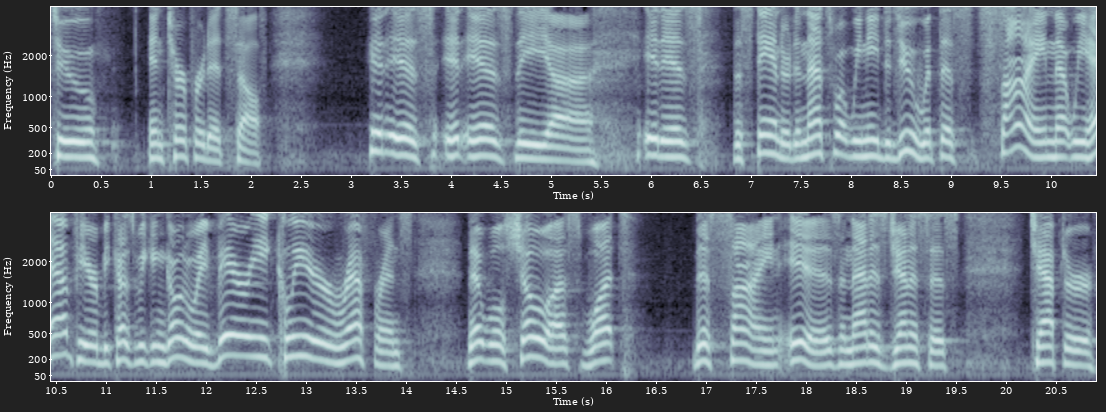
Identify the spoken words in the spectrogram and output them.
to interpret itself. It is, it is the, uh, it is the standard, and that's what we need to do with this sign that we have here, because we can go to a very clear reference that will show us what this sign is, and that is Genesis chapter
